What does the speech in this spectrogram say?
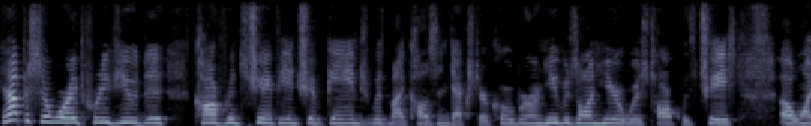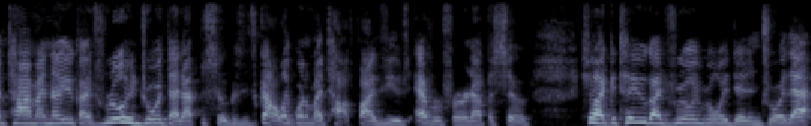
an episode where I preview the conference championship games with my cousin Dexter Coburn. He was on here Wiz Talk with Chase uh, one time. I know you guys really enjoyed that episode because it's got like one of my top five views ever for an episode. So I can tell you guys really, really did enjoy that.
